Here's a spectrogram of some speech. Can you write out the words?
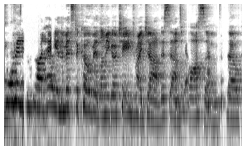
woman who thought, "Hey, in the midst of COVID, let me go change my job. This sounds yeah. awesome." So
